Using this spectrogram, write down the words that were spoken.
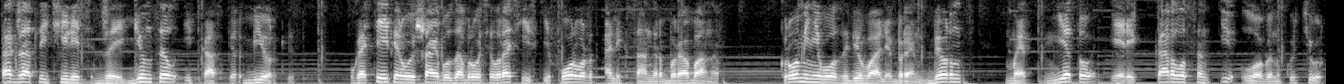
Также отличились Джей Гюнцел и Каспер Бьорквист. У гостей первую шайбу забросил российский форвард Александр Барабанов. Кроме него забивали Брент Бернс, Мэтт Ньето, Эрик Карлосон и Логан Кутюр.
